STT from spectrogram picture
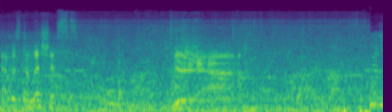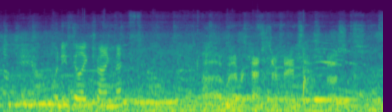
That was delicious. Yeah. What do you feel like trying next? Uh, whatever catches our fancy, I suppose.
